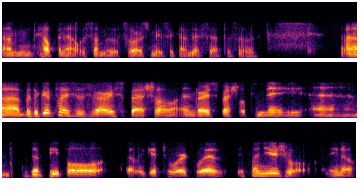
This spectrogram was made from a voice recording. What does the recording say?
I'm helping out with some of the source music on this episode. Uh, but the Good Place is very special and very special to me, and the people that we get to work with, it's unusual. You know,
